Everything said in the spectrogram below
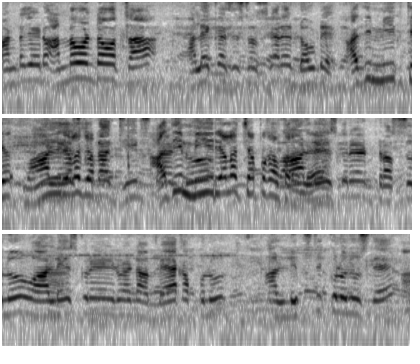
వంట చేయడం అన్నం వంట వచ్చా? అలేక సిస్టర్స్ అనేది డౌటే అది మీకు వాళ్ళు జీన్స్ అది మీరు ఎలా వాళ్ళు చెప్పగలుగుతారండి వేసుకునే డ్రెస్సులు వాళ్ళు వేసుకునేటువంటి ఆ మేకప్లు ఆ లిప్స్టిక్లు చూస్తే ఆ.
